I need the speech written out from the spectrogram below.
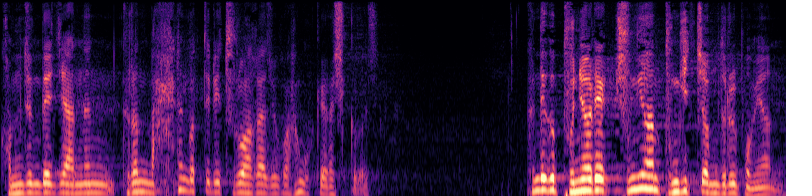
검증되지 않는 그런 많은 것들이 들어와가지고 한국교회가 시끄러워져. 근데 그 분열의 중요한 분기점들을 보면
